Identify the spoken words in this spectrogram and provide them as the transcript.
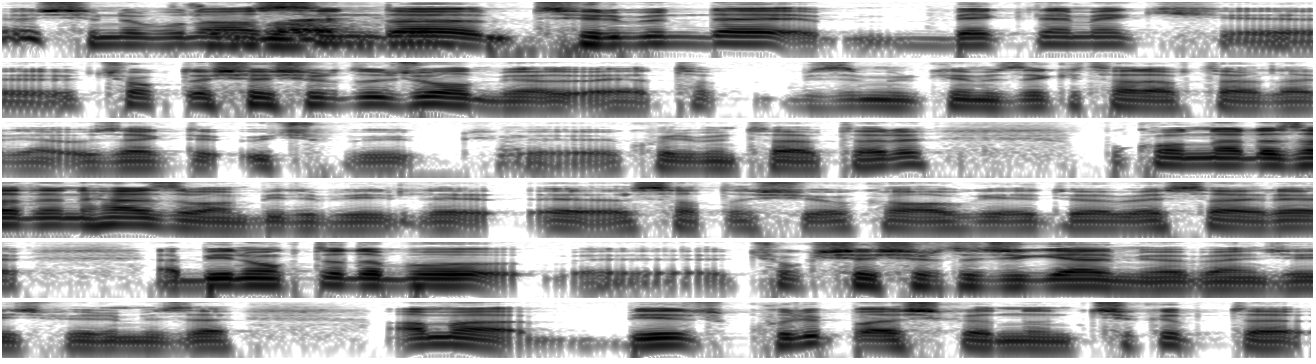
Ya şimdi bunu Çok aslında tribünde beklemek e, çok da şaşırtıcı olmuyor. E, bizim ülkemizdeki taraftarlar yani özellikle üç büyük e, kulübün taraftarı bu konularda zaten her zaman birbiriyle sataşıyor, kavga ediyor vesaire. Ya bir noktada bu çok şaşırtıcı gelmiyor bence hiçbirimize. Ama bir kulüp başkanının çıkıp da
